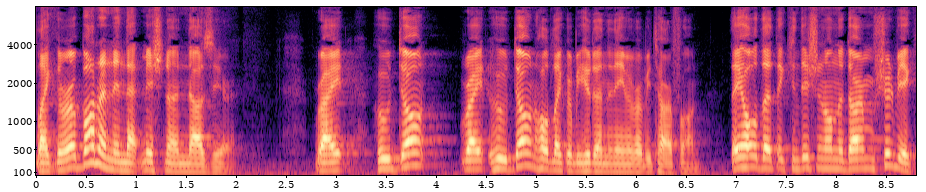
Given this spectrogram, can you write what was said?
like the Rabbanan in that Mishnah in Nazir, right? Who don't, right? Who don't hold like Rabbi Huda in the name of Rabbi Tarfon. They hold that the condition on the Dharma should be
